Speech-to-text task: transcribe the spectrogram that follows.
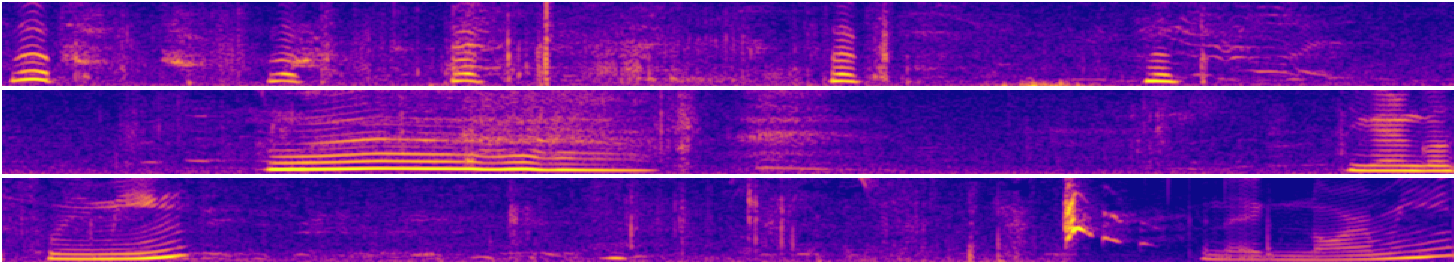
Look. Look. Look. Look. Look. Wow. You gonna go swimming? Gonna ignore me?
